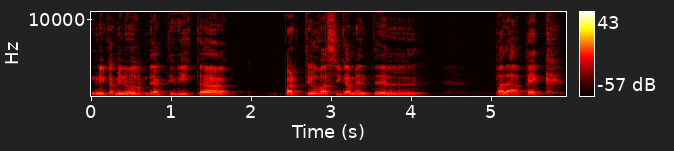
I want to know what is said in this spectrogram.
mi camino de activista partió básicamente el, para la PEC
